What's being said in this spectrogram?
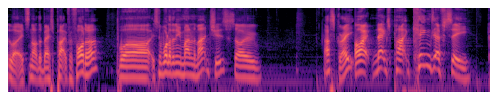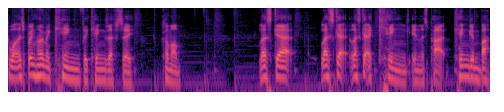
look, it's not the best pack for fodder, but it's one of the new man of the matches, so that's great. All right, next pack, Kings FC. Come on, let's bring home a king for Kings FC. Come on, let's get let's get let's get a king in this pack. King Mbappe.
